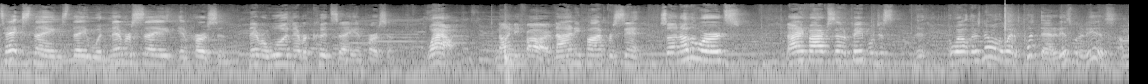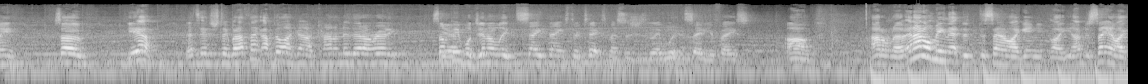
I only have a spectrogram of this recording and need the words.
text things they would never say in person. Never would, never could say in person. Wow, 95. 95%. So, in other words, 95% of people just, well, there's no other way to put that. It is what it is. I mean, so, yeah, that's interesting. But I think, I feel like I kind of knew that already. Some Yeah. people generally say things through text messages that they wouldn't say to your face. Um, I don't know, and I don't mean that to, to sound like any, like you know, I'm just saying like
